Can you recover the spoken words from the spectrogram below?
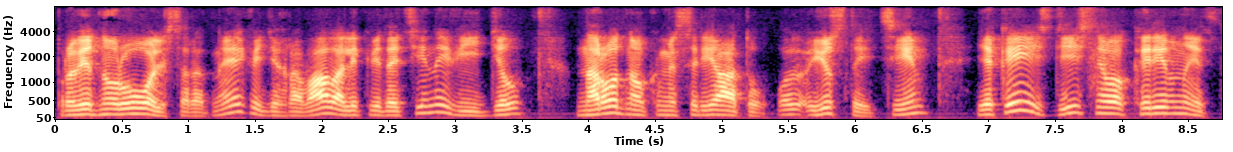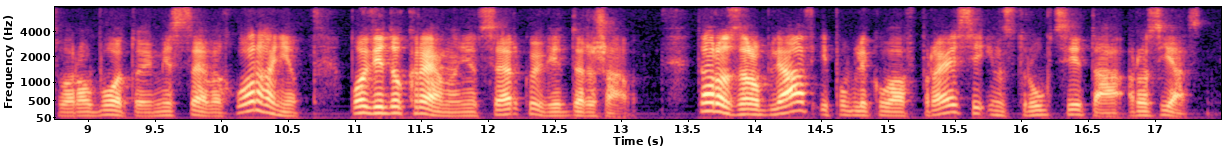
Провідну роль серед них відігравала ліквідаційний відділ Народного комісаріату юстиції, який здійснював керівництво роботою місцевих органів по відокремленню церкви від держави та розробляв і публікував в пресі інструкції та роз'яснення.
